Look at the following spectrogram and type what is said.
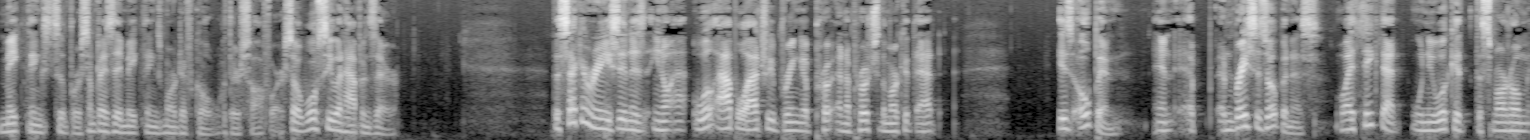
make things simpler. Sometimes they make things more difficult with their software. So we'll see what happens there. The second reason is, you know, will Apple actually bring pro- an approach to the market that is open and uh, embraces openness? Well, I think that when you look at the smart home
